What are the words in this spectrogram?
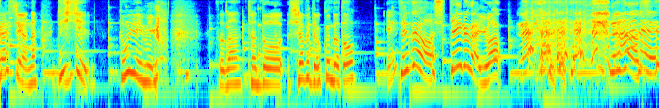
難しいよな。利子？どういう意味が？そうなちゃんと調べておくんだぞ。え？先生は知っているが言わん。先生は知って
